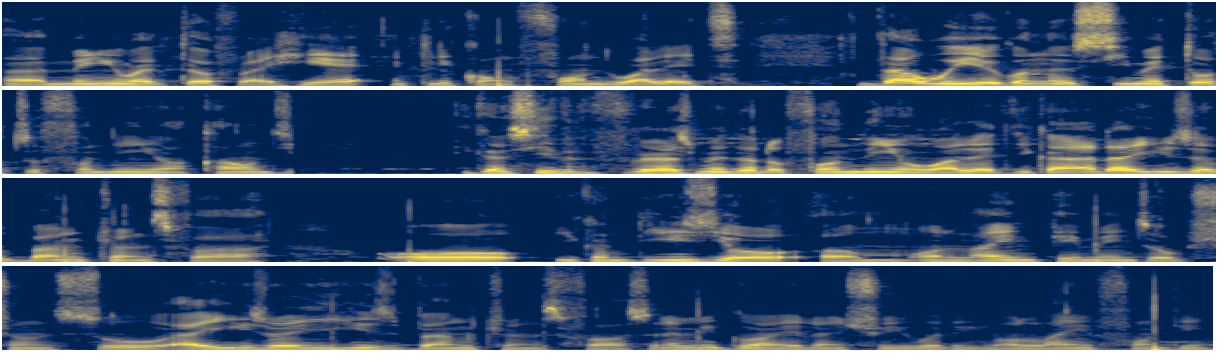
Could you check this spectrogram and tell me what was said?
uh, menu right off right here and click on fund wallet. That way you're going to see method to funding your account. You can see the various method of funding your wallet. You can either use a bank transfer or you can use your um, online payment options so i usually use bank transfer. So let me go ahead and show you what the online funding.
